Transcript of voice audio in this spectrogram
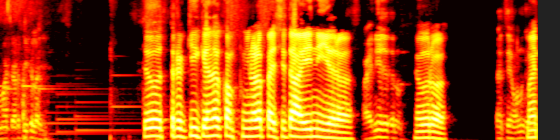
ਮੈਂ ਚੜ੍ਹਦੀ ਕਲਾ ਜੀ। ਤੇ ਉਹ ਤਰੱਕੀ ਕਹਿੰਦਾ ਕੰਪਨੀ ਨਾਲ ਪੈਸੇ ਤਾਂ ਆਏ ਨਹੀਂ ਯਾਰ। ਆਏ ਨਹੀਂ ਅਜੇ ਤੈਨੂੰ। ਹੋਰ? ਆਉਣਗੇ ਮੈਂ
